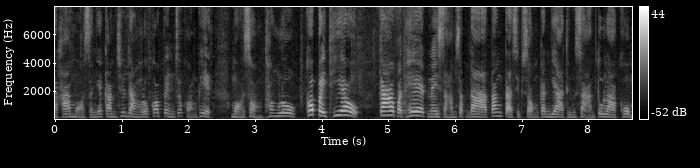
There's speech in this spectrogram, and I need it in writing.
นะคะ หมอสัญญกรรมชื่อดัง แล้วก็เป็นเจ้าของเพจหมอสองท่องโลกก็ไปเที่ยว 9 ประเทศใน 3 สัปดาห์ตั้งแต่ 12 กันยาถึง 3 ตุลาคม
